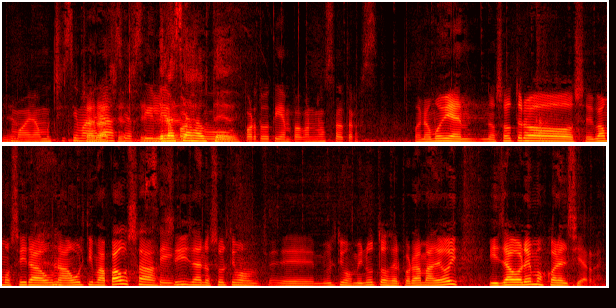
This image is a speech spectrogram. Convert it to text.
Bueno, muchísimas gracias, Silvia, gracias a ustedes. por tu tiempo con nosotros. Bueno, muy bien. Nosotros eh, vamos a ir a una última pausa, sí. ya en los últimos, eh, últimos minutos del programa de hoy, y ya volvemos con el cierre.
